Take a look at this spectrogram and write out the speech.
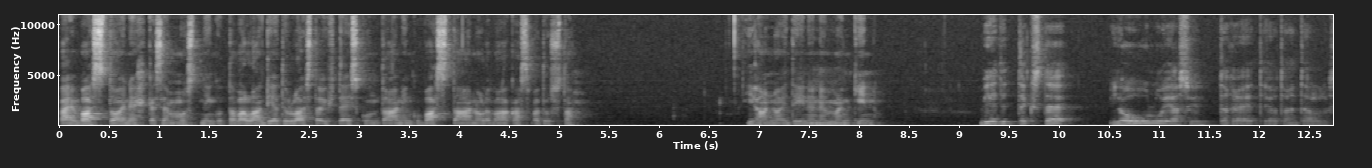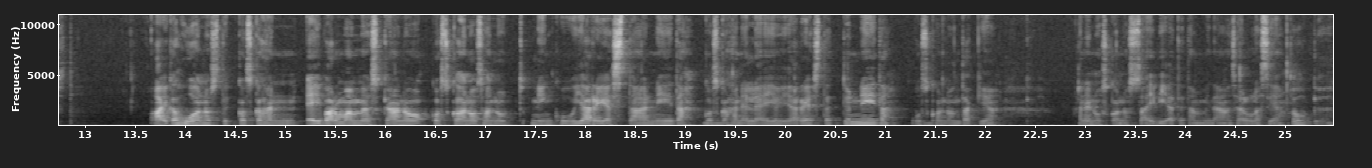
päinvastoin ehkä semmoista niin kuin, tavallaan tietynlaista yhteiskuntaa niin kuin vastaan olevaa kasvatusta ihannoitiin mm. enemmänkin. Vietittekö te jouluja, synttäreitä, jotain tällaista? Aika huonosti, koska hän ei varmaan myöskään ole koskaan osannut niin kuin järjestää niitä, koska mm. hänelle ei ole järjestetty niitä uskonnon takia. Hänen uskonnossa ei vietetä mitään sellaisia. Okei, okay.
